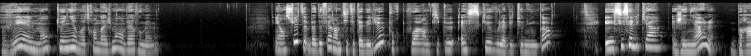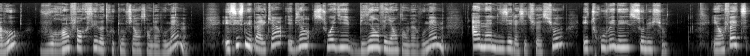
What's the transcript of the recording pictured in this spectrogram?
réellement tenir votre engagement envers vous-même. Et ensuite, bah, de faire un petit état des lieux pour voir un petit peu est-ce que vous l'avez tenu ou pas. Et si c'est le cas, génial, bravo, vous renforcez votre confiance envers vous-même. Et si ce n'est pas le cas, eh bien, soyez bienveillante envers vous-même, analysez la situation et trouvez des solutions. Et en fait,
